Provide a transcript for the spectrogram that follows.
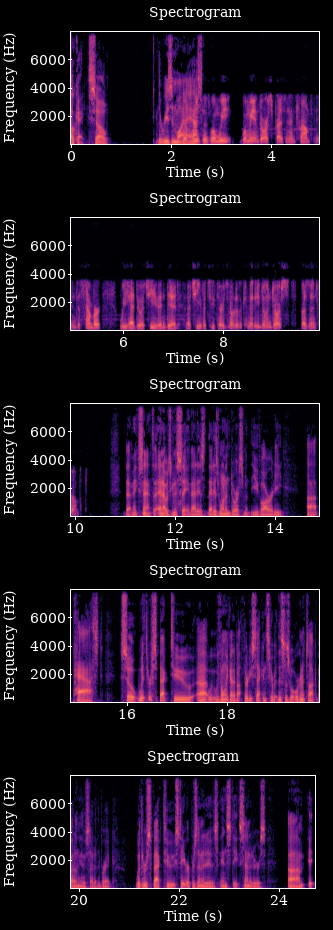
Okay, so the reason why so I for asked, instance, when we when we endorsed President Trump in December, we had to achieve and did achieve a two thirds vote of the committee to endorse President Trump. That makes sense, and I was going to say that is that is one endorsement that you've already uh, passed. So, with respect to, uh, we've only got about 30 seconds here, but this is what we're going to talk about on the other side of the break. With respect to state representatives and state senators, um, it,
